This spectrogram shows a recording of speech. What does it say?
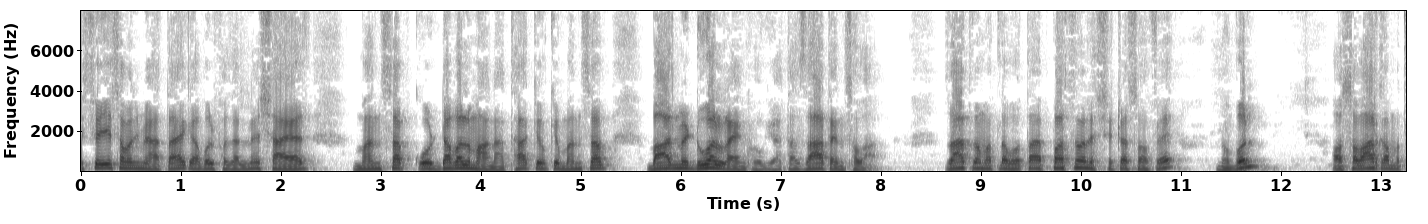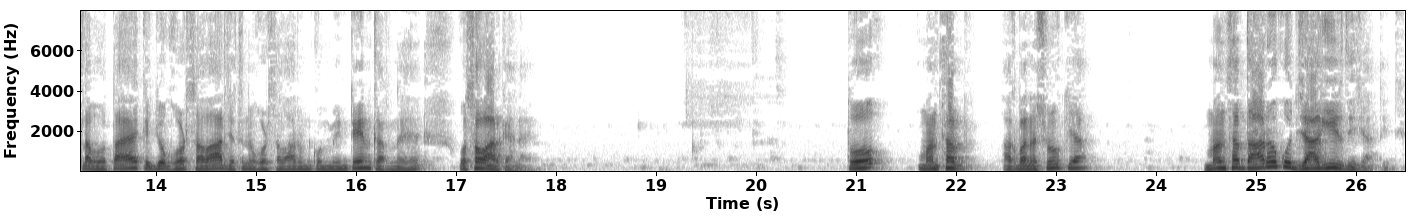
इससे ये समझ में आता है कि अबुल फजल ने शायद मनसब को डबल माना था, क्योंकि मनसब बाद में डुअल रैंक हो गया था, ज़ात एंड सवार ज़ात का मतलब होता है personal status of a noble, और सवार का मतलब होता है कि जो घोड़सवार, जितने घोड़सवार उनको मेंटेन करने हैं, वो सवार कहलाए। तो मनसब अकबर ने शुरू किया। मनसबदारों को जागीर दी जाती थी।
